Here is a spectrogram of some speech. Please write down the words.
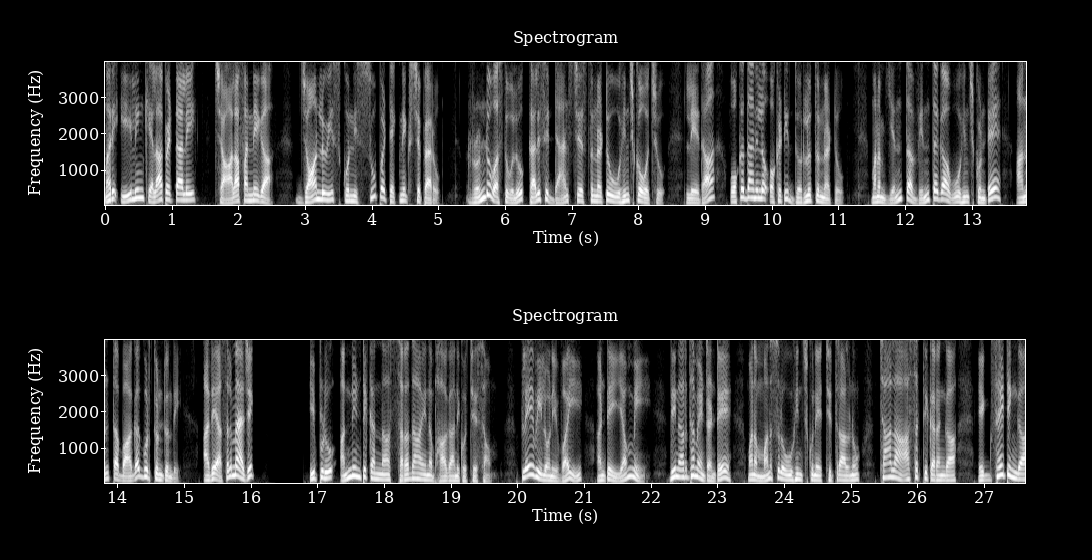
మరి ఈ లింక్ ఎలా పెట్టాలి? చాలా ఫన్నీగా. జాన్ లూయిస్ కొన్ని సూపర్ టెక్నిక్స్ చెప్పారు. రెండు వస్తువులు కలిసి డాన్స్ చేస్తున్నట్టు ఊహించుకోవచ్చు లేదా ఒకదానిలో ఒకటి దొర్లుతున్నట్టు. మనం ఎంత వింతగా ఊహించుకుంటే అంత బాగా గుర్తుంటుంది. అదే అసలు మ్యాజిక్. ఇప్పుడు అన్నింటికన్నా సరదా అయిన భాగానికొచ్చేశాం. ప్లేవీలోని వై అంటే యమ్మీ. దీనర్థమేంటంటే మనం మనసులో ఊహించుకునే చిత్రాలను చాలా ఆసక్తికరంగా ఎగ్జైటింగ్గా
